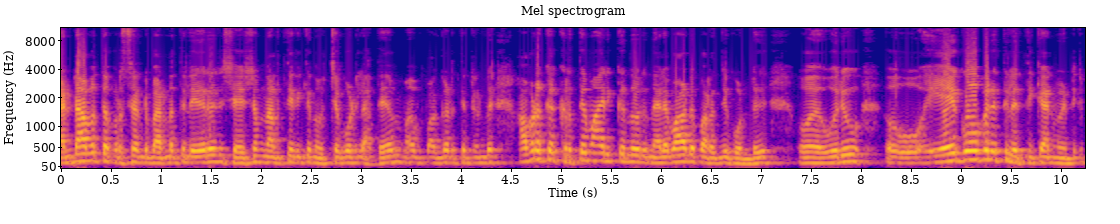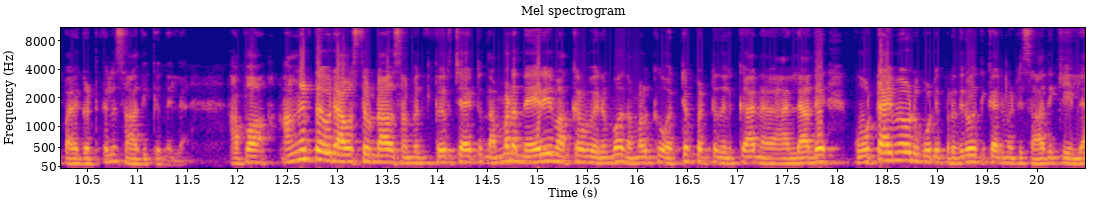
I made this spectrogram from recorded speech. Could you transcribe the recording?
രണ്ടാമത്തെ പ്രസിഡന്റ് ഭരണത്തിലേറിയതിനു ശേഷം നടത്തിയിരിക്കുന്ന ഉച്ചകോടിയിൽ അദ്ദേഹം പങ്കെടുത്തിട്ടുണ്ട്. അവിടെയൊക്കെ കൃത്യമായിരിക്കുന്ന ഒരു നിലപാട് പറഞ്ഞുകൊണ്ട് ഒരു ഏകോപനത്തിലെത്തിക്കാൻ വേണ്ടിയിട്ട് പല ഘട്ടത്തിലും സാധിക്കുന്നില്ല. അപ്പോൾ അങ്ങനത്തെ ഒരു അവസ്ഥ ഉണ്ടാകുന്ന സമയത്ത് തീർച്ചയായിട്ടും നമ്മുടെ നേരെയും അക്രമം വരുമ്പോൾ നമ്മൾക്ക് ഒറ്റപ്പെട്ട് നിൽക്കാൻ അല്ലാതെ കൂട്ടായ്മയോട് കൂടി പ്രതിരോധിക്കാൻ വേണ്ടി സാധിക്കില്ല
